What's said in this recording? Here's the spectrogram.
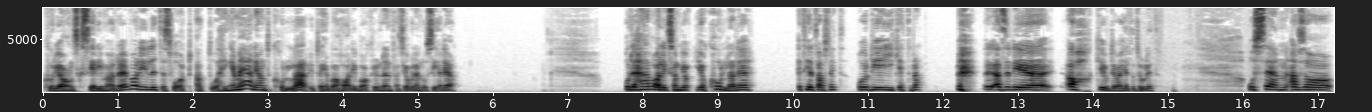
koreansk seriemördare var det ju lite svårt att då hänga med när jag inte kollar utan jag bara har det i bakgrunden fast jag vill ändå se det. Och det här var liksom, jag, jag kollade ett helt avsnitt och det gick jättebra. alltså det, åh oh, gud, det var helt otroligt. Och sen alltså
